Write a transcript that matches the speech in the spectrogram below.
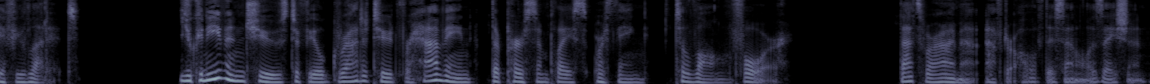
if you let it. You can even choose to feel gratitude for having the person, place, or thing to long for. That's where I'm at after all of this analyzation.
